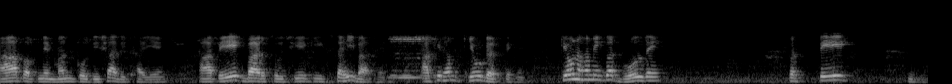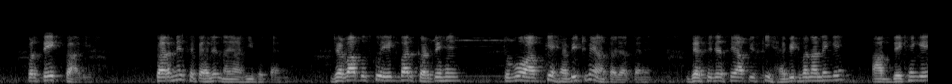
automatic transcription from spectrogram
आप अपने मन को दिशा दिखाइए, आप एक बार सोचिए कि सही बात है। आखिर हम क्यों डरते हैं? क्यों ना हम एक बार बोल दें? प्रत्येक प्रत्येक कार्य करने से पहले नया ही होता है। जब आप उसको एक बार करते हैं तो वो आपके हैबिट में आता जाता है। जैसे जैसे आप इसकी हैबिट बना लेंगे, आप देखेंगे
